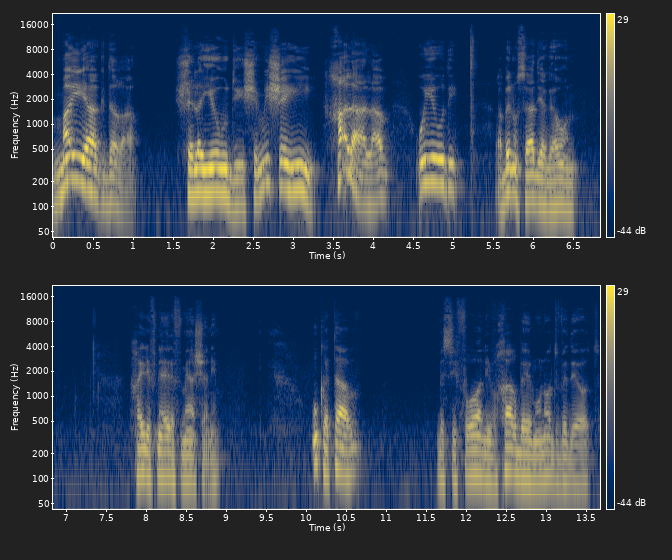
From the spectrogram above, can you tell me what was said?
מהי ההגדרה של היהודי, שמי שהיא חלה עליו, הוא יהודי. רבנו סעדיה גאון חי לפני 1100 שנים. הוא כתב בספרו הנבחר באמונות ודעות,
